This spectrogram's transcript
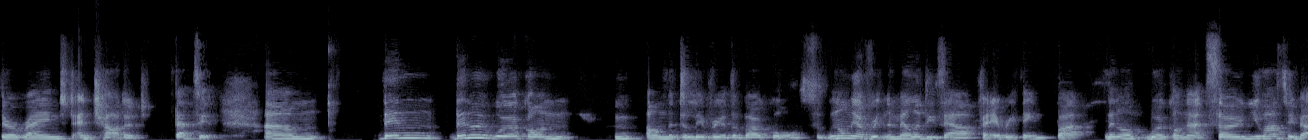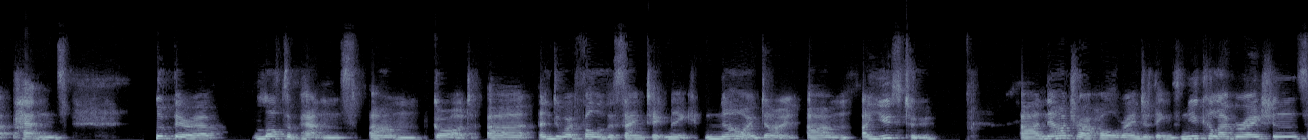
they're arranged and charted that's it. Um, then then I work on on the delivery of the vocals. Normally I've written the melodies out for everything, but then I'll work on that. So you asked me about patterns. Look, there are lots of patterns. Um, God, uh, and do I follow the same technique? No, I don't. Um, I used to. Uh, now I try a whole range of things. New collaborations.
